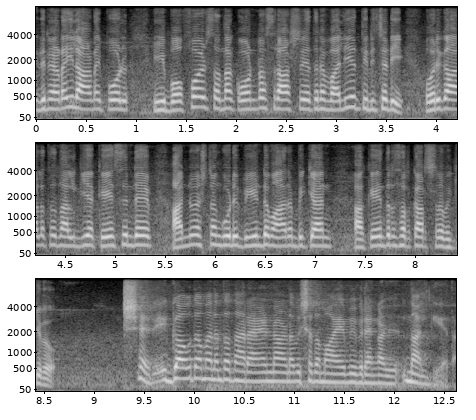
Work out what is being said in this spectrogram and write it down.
ഇതിനിടയിലാണ് ഇപ്പോൾ ഈ ബൊഫേഴ്സ് എന്ന കോൺഗ്രസ് രാഷ്ട്രീയത്തിന് വലിയ തിരിച്ചടി ഒരു കാലത്ത് നൽകിയ കേസിന്റെ അന്വേഷണം കൂടി വീണ്ടും ആരംഭിക്കാൻ കേന്ദ്ര സർക്കാർ ശ്രമിക്കുന്നത്. ശരി. ഗൗതം അനന്തനാരായണനാണ് വിശദമായ വിവരങ്ങൾ നൽകിയത്.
